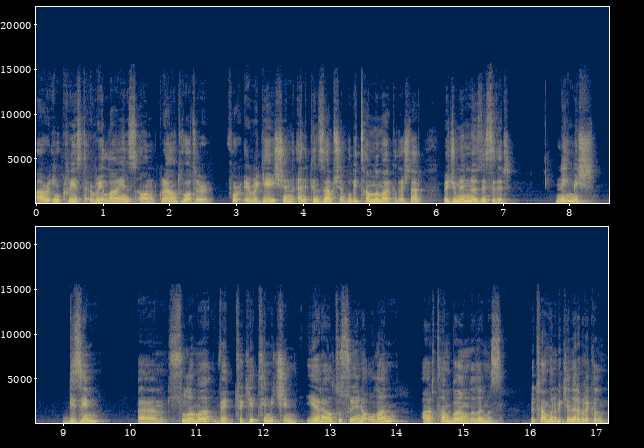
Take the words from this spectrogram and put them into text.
Our increased reliance on groundwater for irrigation and consumption. Bu bir tamlama arkadaşlar ve cümlenin öznesidir. Neymiş? Bizim e, sulama ve tüketim için yeraltı suyuna olan artan bağımlılığımız. Lütfen bunu bir kenara bırakalım.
